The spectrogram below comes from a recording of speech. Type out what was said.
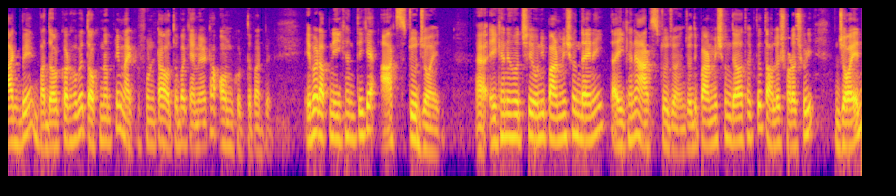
লাগবে বা দরকার হবে, তখন আপনি মাইক্রোফোনটা অথবা ক্যামেরাটা অন করতে পারবেন। এবার আপনি এখান থেকে আক্স টু জয়েন এখানে হচ্ছে উনি পারমিশন দেয় নাই, তাই এখানে আক্স টু জয়েন যদি পারমিশন দেওয়া থাকতো, তাহলে সরাসরি জয়েন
